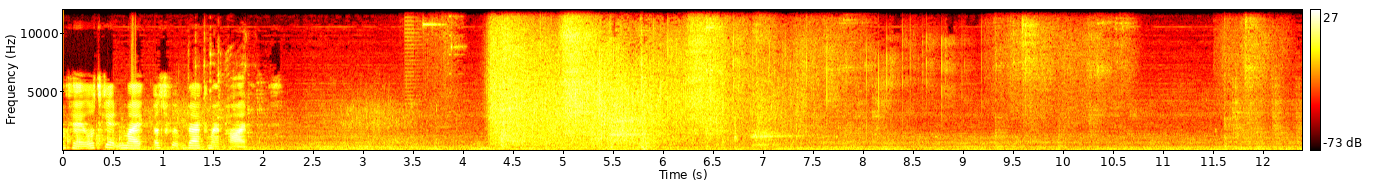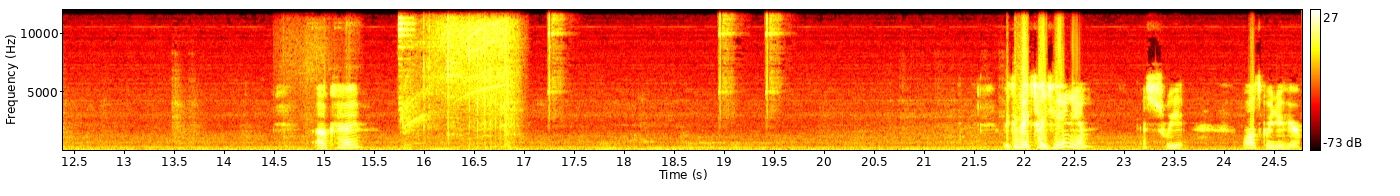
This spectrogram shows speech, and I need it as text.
Okay, let's get my let's put back in my pod. Okay. We can make titanium. That's sweet. What else can we do here?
